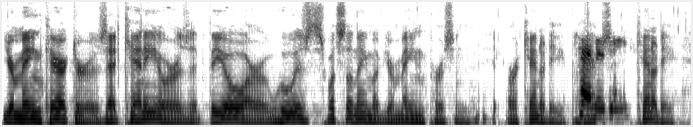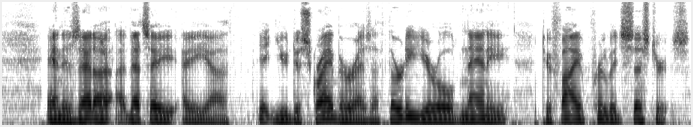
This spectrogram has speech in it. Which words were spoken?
Your main character is that Kenny or is it Theo or who is what's the name of your main person or Kennedy? Perhaps? Kennedy. Kennedy, and is that a that's a a uh, you describe her as a 30 year old nanny to five privileged sisters.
